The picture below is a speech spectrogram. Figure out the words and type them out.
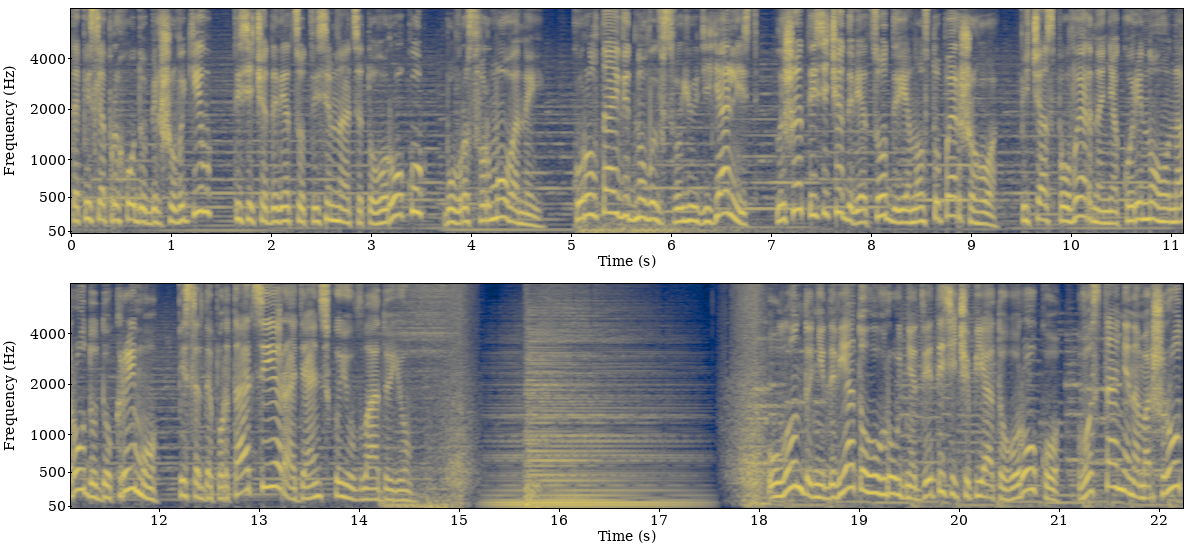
та після приходу більшовиків 1918 року був розформований. Курултай відновив свою діяльність лише 1991-го під час повернення корінного народу до Криму після депортації радянською владою. У Лондоні 9 грудня 2005 року востаннє на маршрут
